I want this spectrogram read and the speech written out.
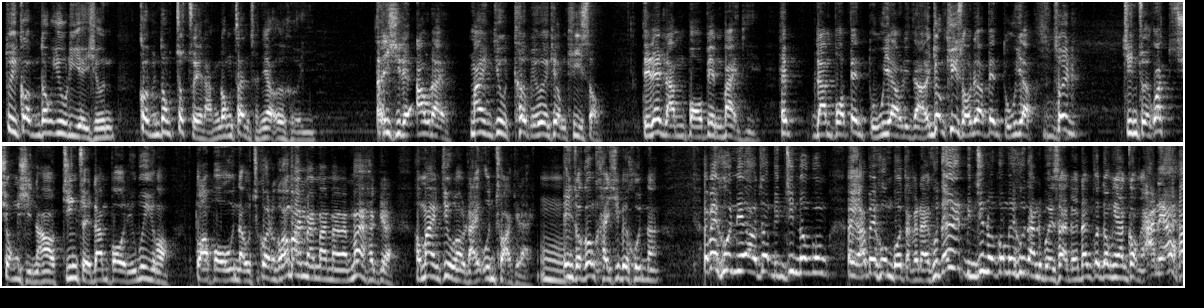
对国民党有利的时阵，国民党足侪人拢赞成要二合一，但是咧后来马英九特别会用起诉，伫咧南部变歹去，迄南部变毒药，你知道？用起诉了变毒药，所以。真侪，我相信啊，吼，真侪南部立委吼，大部分啊有一寡人讲，买买买买买买合起来，后马英九来稳抓起来，嗯，因就讲开始要分啊，啊要分了后，这民进党讲，哎，啊要分无大家来分，哎，民进党讲要分，安尼袂使，就咱国党遐讲，安尼爱合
